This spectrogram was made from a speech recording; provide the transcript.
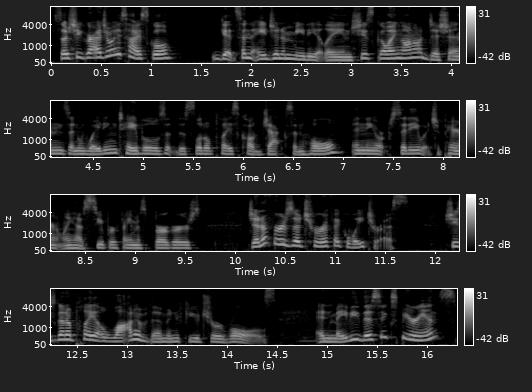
So she graduates high school, gets an agent immediately, and she's going on auditions and waiting tables at this little place called Jackson Hole in New York City, which apparently has super famous burgers. Jennifer's a terrific waitress. She's going to play a lot of them in future roles. And maybe this experience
